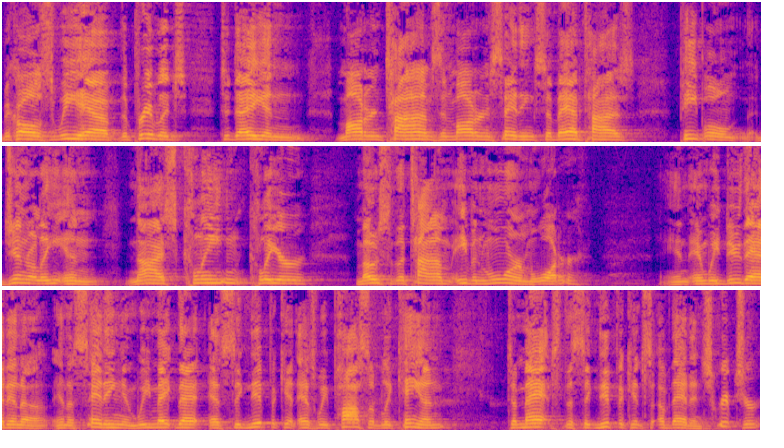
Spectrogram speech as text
Because we have the privilege today in modern times and modern settings to baptize people generally in nice, clean, clear, most of the time even warm water. And, and we do that in a, in a setting and we make that as significant as we possibly can to match the significance of that in Scripture.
